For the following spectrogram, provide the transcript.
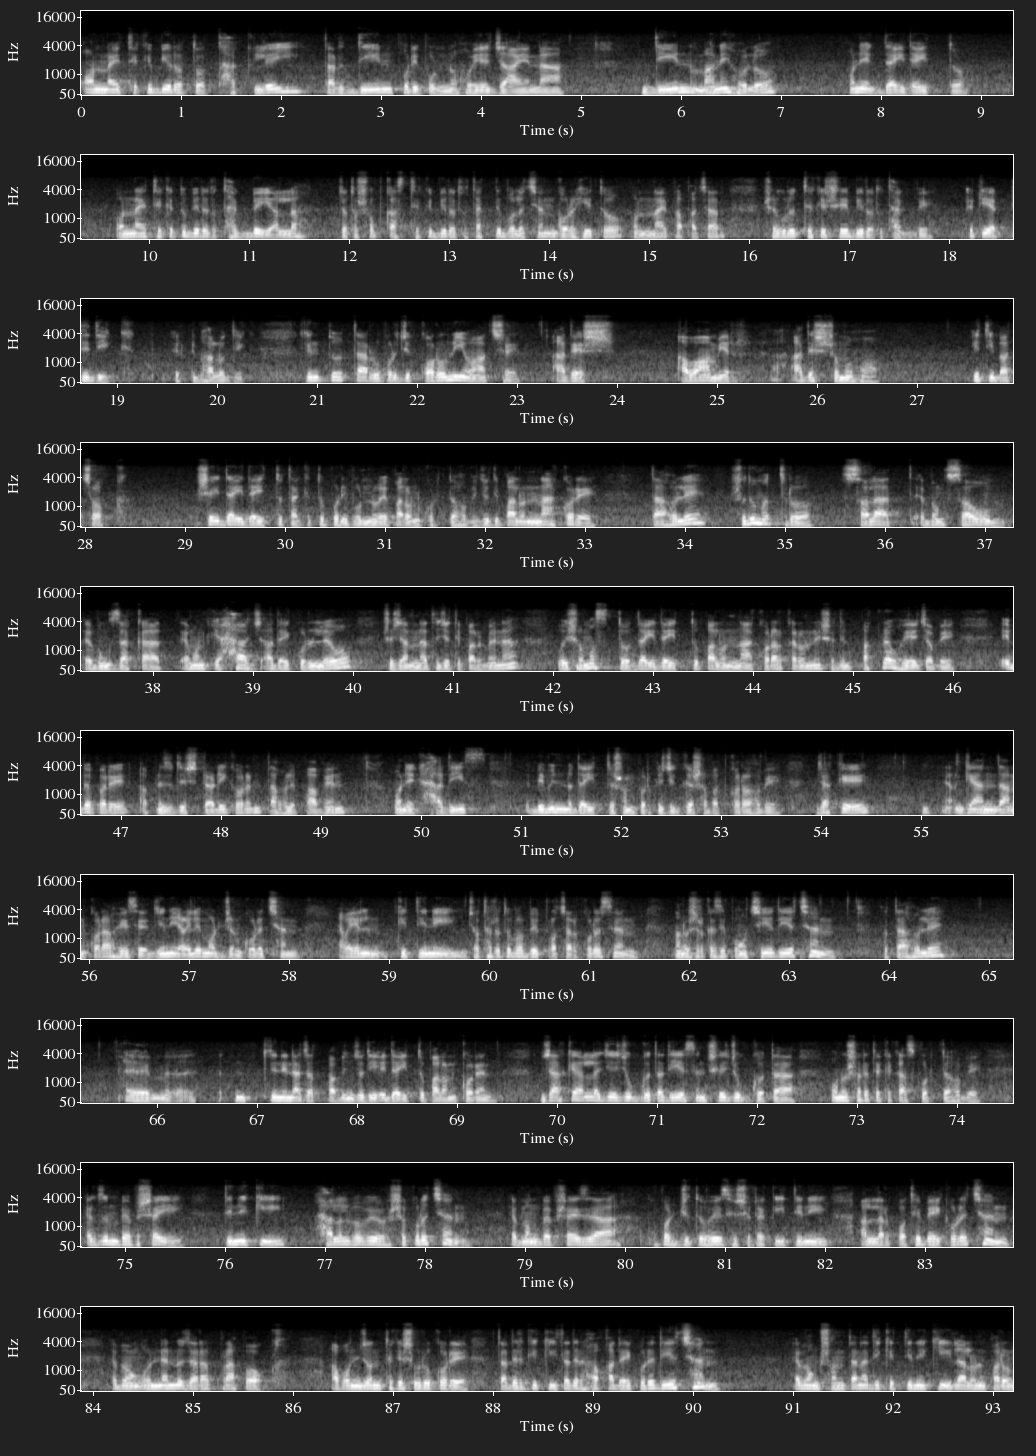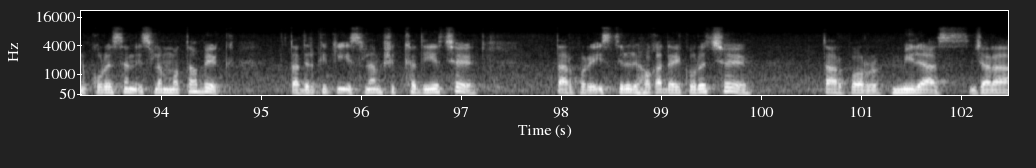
অন্যায় থেকে বিরত থাকলেই তার দিন পরিপূর্ণ হয়ে যায় না। দিন মানে হলো অনেক দায়ী দায়িত্ব। অন্যায় থেকে তো বিরত থাকবেই আল্লাহ। যত সব কাজ থেকে বিরত থাকতে বলেছেন, গর্হিত অন্যায়, পাপাচার, সেগুলোর থেকে সে বিরত থাকবে। এটি একটি দিক, একটি ভালো দিক। কিন্তু তার উপর যে করণীয় আছে আদেশ, আওয়ামের আদেশসমূহ ইতিবাচক, সেই দায়ী দায়িত্ব তাকে তো পরিপূর্ণভাবে পালন করতে হবে। যদি পালন না করে, তাহলে শুধুমাত্র সালাত এবং সৌম এবং জাকাত এমনকি হাজ আদায় করলেও সে জান্নাতে যেতে পারবে না। ওই সমস্ত দায়ী দায়িত্ব পালন না করার কারণে সেদিন পাকড়াও হয়ে যাবে। এ ব্যাপারে আপনি যদি স্টাডি করেন, তাহলে পাবেন অনেক হাদিস, বিভিন্ন দায়িত্ব সম্পর্কে জিজ্ঞাসাবাদ করা হবে, যাকে জ্ঞান দান করা হয়েছে, যিনি এলেম অর্জন করেছেন। এল কি তিনি যথাযথভাবে প্রচার করেছেন, মানুষের কাছে পৌঁছিয়ে দিয়েছেন? তো তাহলে তিনি নাজাত পাবেন যদি এই দায়িত্ব পালন করেন। যাকে আল্লাহ যে যোগ্যতা দিয়েছেন, সেই যোগ্যতা অনুসারে তাকে কাজ করতে হবে। একজন ব্যবসায়ী, তিনি কি হালালভাবে ব্যবসা করেছেন? এবং ব্যবসায় যা উপার্জিত হয়েছে, সেটা কি তিনি আল্লাহর পথে ব্যয় করেছেন? এবং অন্যান্য যারা প্রাপক, আপনজন থেকে শুরু করে, তাদেরকে কি তাদের হক আদায় করে দিয়েছেন? এবং সন্তানাদিকে তিনি কি লালন পালন করেছেন ইসলাম মোতাবেক? তাদেরকে কি ইসলাম শিক্ষা দিয়েছে? তারপরে স্ত্রীর হক আদায় করেছে। তারপর মিরাজ, যারা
